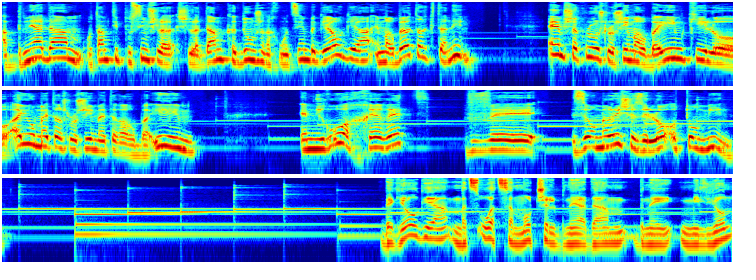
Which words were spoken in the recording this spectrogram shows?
הבני אדם, אותם טיפוסים של, של אדם קדום שאנחנו מוצאים בגיאורגיה, הם הרבה יותר קטנים. הם שקלו 30-40 קילו, היו מטר 30 מטר 40, הם נראו אחרת, וזה אומר לי שזה לא אותו מין. בגיאורגיה מצאו עצמות של בני אדם בני מיליון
